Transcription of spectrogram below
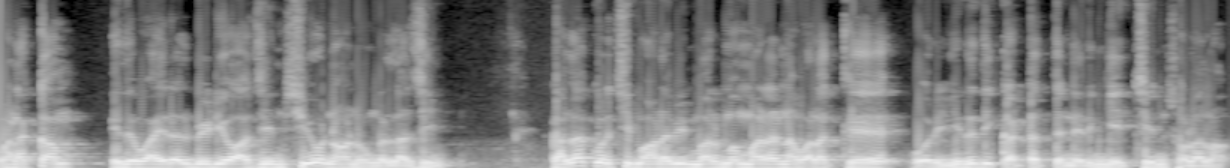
வணக்கம். இது வைரல் வீடியோ அசீம். சியூ நான் உங்கள் அசீம். கள்ளக்குறிச்சி மாணவி மர்ம மரண வழக்கு ஒரு இறுதி கட்டத்தை நெருங்கிடுச்சின்னு சொல்லலாம்.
